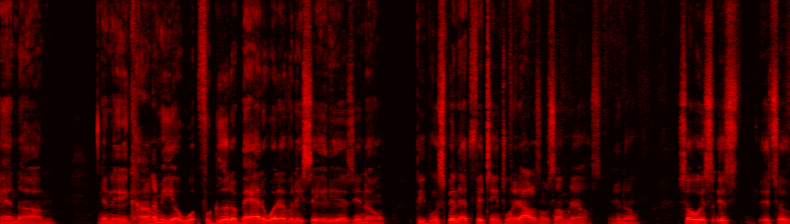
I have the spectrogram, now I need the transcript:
and um, in the economy or for good or bad or whatever they say it is, you know, people can spend that 15 20 dollars on something else, you know. So it's it's it's a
